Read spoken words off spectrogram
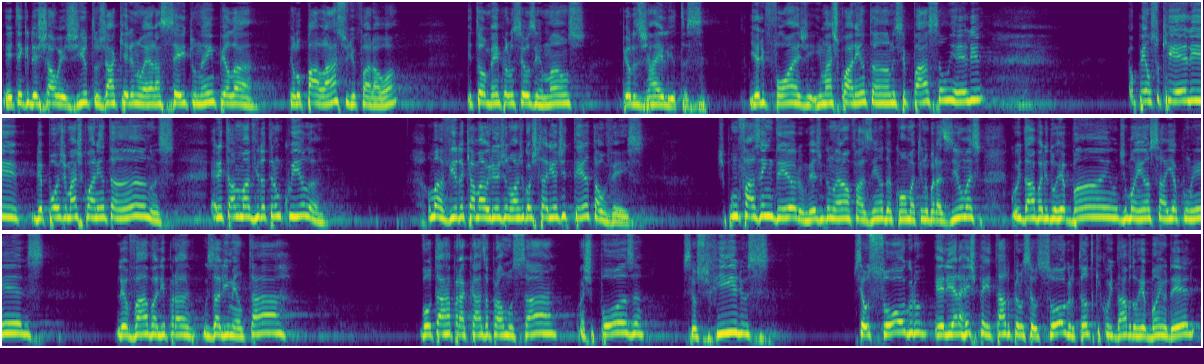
Ele tem que deixar o Egito, já que ele não era aceito nem pela, pelo palácio de Faraó e também pelos seus irmãos, pelos israelitas. E ele foge, e mais 40 anos se passam e ele. Eu penso que ele, depois de mais 40 anos, ele está numa vida tranquila. Uma vida que a maioria de nós gostaria de ter, talvez. Tipo um fazendeiro, mesmo que não era uma fazenda como aqui no Brasil, mas cuidava ali do rebanho, de manhã saía com eles, levava ali para os alimentar, voltava para casa para almoçar com a esposa, seus filhos, seu sogro, ele era respeitado pelo seu sogro, tanto que cuidava do rebanho dele,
